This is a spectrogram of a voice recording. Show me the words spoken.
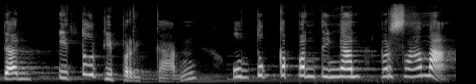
Dan itu diberikan untuk kepentingan bersama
